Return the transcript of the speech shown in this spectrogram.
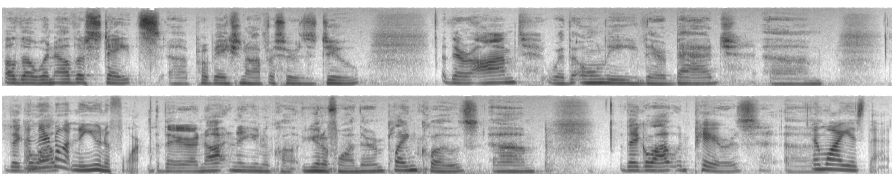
although in other states, uh, probation officers do. They're armed with only their badge. Um, they go And they're out- not in a uniform. they are not in a unico- uniform. They're in plain clothes. Um, they go out in pairs. Uh, And why is that?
